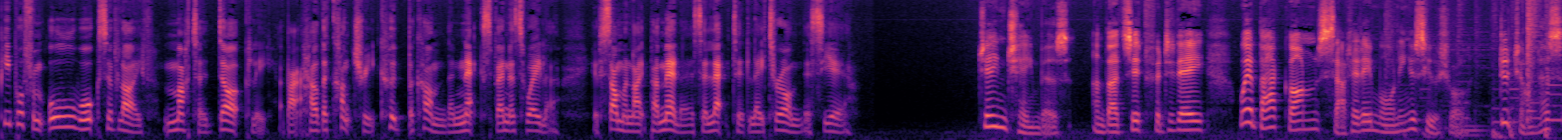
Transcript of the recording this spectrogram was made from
people from all walks of life, mutter darkly about how the country could become the next Venezuela if someone like Pamela is elected later on this year. Jane Chambers. And that's it for today. We're back on Saturday morning as usual. Do join us.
